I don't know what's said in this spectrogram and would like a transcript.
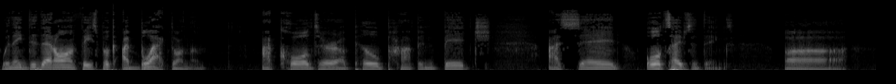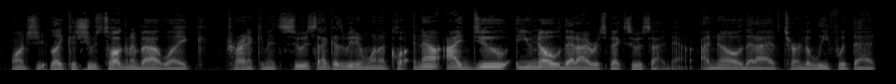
when they did that all on Facebook, I blacked on them. I called her a pill popping bitch. I said all types of things. Uh, why don't you like? Because she was talking about like trying to commit suicide because we didn't want to call. Now I do. You know that I respect suicide. Now I know that I've turned a leaf with that.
